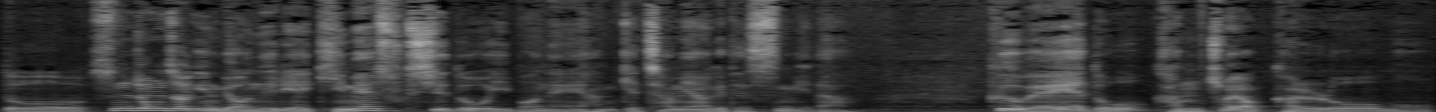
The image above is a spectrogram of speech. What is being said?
또 순종적인 며느리의 김혜숙 씨도 이번에 함께 참여하게 됐습니다. 그 외에도 감초 역할로 뭐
